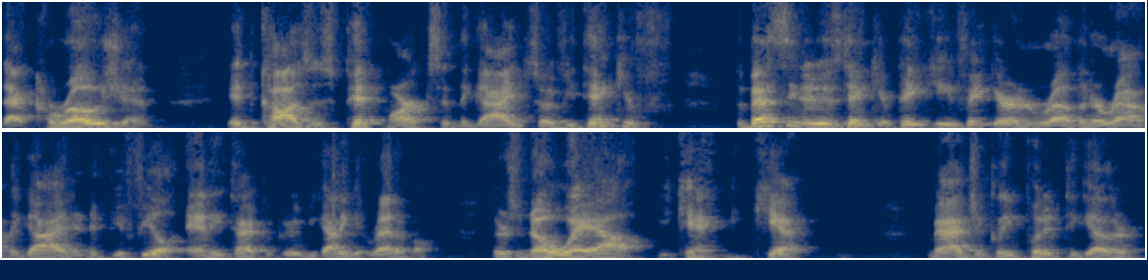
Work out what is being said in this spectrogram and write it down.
that corrosion it causes pit marks in the guide. So if you take your the best thing to do is take your pinky finger and rub it around the guide, and if you feel any type of groove, you got to get rid of them. There's no way out. You can't you can't magically put it together.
